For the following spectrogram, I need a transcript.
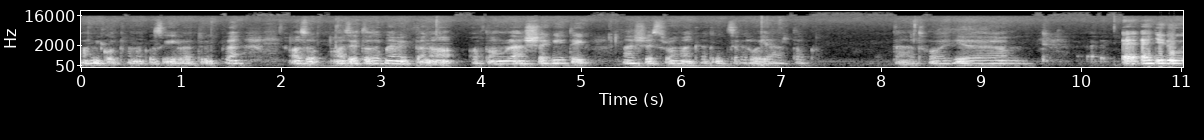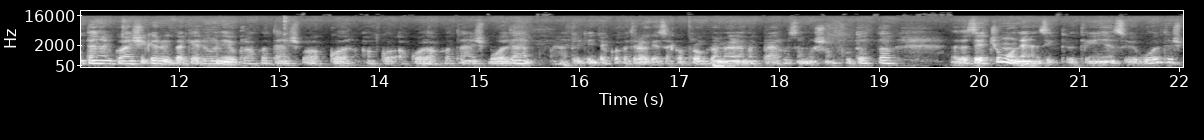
amik ott vannak az életükben, az, azért azok nem éppen a, a tanulás segítik, másrésztről meg hát utcáról jártak. Tehát, hogy e, egy idő után, amikor sikerült bekerülniük lakhatásba, akkor, akkor, akkor lakhatásból, de hát ugye gyakorlatilag ezek a programelemek párhuzamosan futottak, ez azért csomó nehezítő tényező volt, és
